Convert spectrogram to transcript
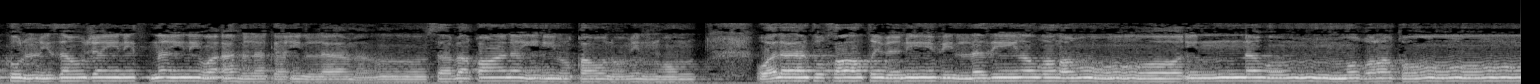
كل زوجين اثنين وأهلك إلا من سبق عليه القول منهم. ولا تخاطبني في الذين ظلموا إنهم مغرقون.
